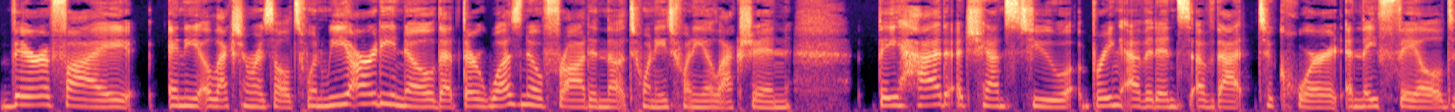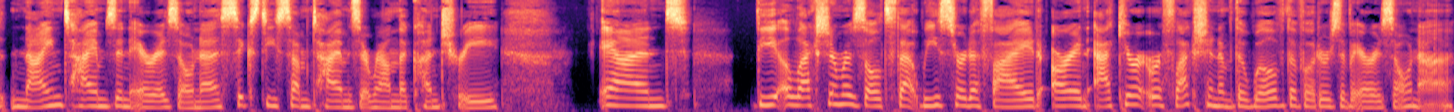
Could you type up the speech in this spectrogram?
verify any election results when we already know that there was no fraud in the 2020 election they had a chance to bring evidence of that to court and they failed nine times in Arizona, 60 sometimes around the country. And the election results that we certified are an accurate reflection of the will of the voters of Arizona.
